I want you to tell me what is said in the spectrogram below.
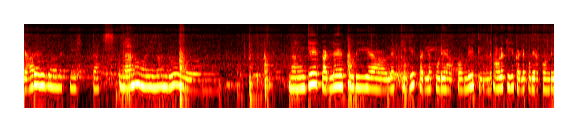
ಯಾರ್ಯಾರಿಗೆ ಅವಲಕ್ಕಿ ಇಷ್ಟ? ನಾನು ಇನ್ನೊಂದು ನನಗೆ ಕಡಲೆ ಪುಡಿ, ಅವಲಕ್ಕಿಗೆ ಕಡಲೆ ಪುಡಿ ಹಾಕ್ಕೊಂಡು ತಿಂದು. ಅವಲಕ್ಕಿಗೆ ಕಡಲೆ ಪುಡಿ ಹಾಕ್ಕೊಂಡು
